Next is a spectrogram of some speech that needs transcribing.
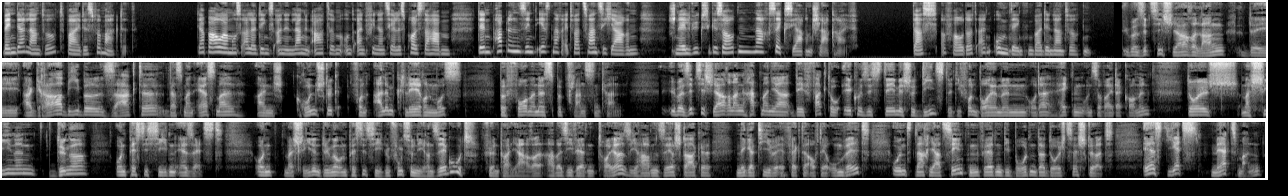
wenn der Landwirt beides vermarktet. Der Bauer muss allerdings einen langen Atem und ein finanzielles Polster haben, denn Pappeln sind erst nach etwa 20 Jahren, schnellwüchsige Sorten nach sechs Jahren schlagreif. Das erfordert ein Umdenken bei den Landwirten. Über 70 Jahre lang die Agrarbibel sagte, dass man erstmal ein Grundstück von allem klären muss, bevor man es bepflanzen kann über 70 Jahre lang hat man ja de facto ökosystemische Dienste, die von Bäumen oder Hecken und so weiter kommen, durch Maschinen, Dünger und Pestiziden ersetzt. Und Maschinen, Dünger und Pestiziden funktionieren sehr gut für ein paar Jahre, aber sie werden teuer, sie haben sehr starke negative Effekte auf der Umwelt und nach Jahrzehnten werden die Boden dadurch zerstört. Erst jetzt merkt man,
